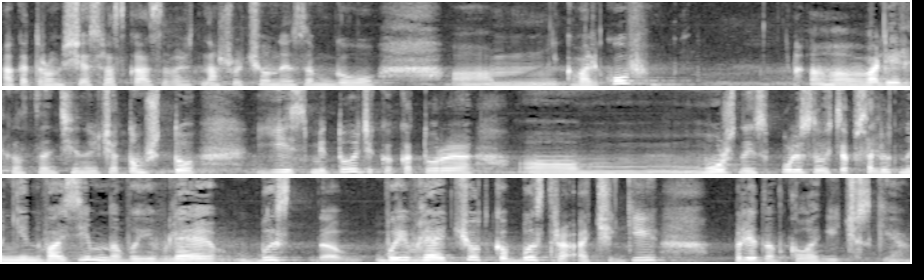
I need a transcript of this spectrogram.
о котором сейчас рассказывает наш ученый из МГУ Ковальков, а, Валерий Константинович, о том, что есть методика, которая можно использовать абсолютно неинвазивно, выявляя, быстро, выявляя четко, быстро очаги предонкологические.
